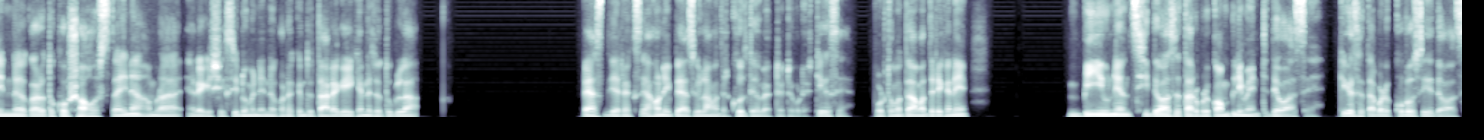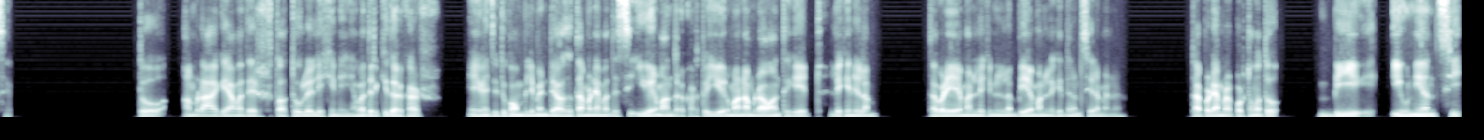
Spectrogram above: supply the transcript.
নির্ণয় করা তো খুব সহজ, তাই না? আমরা এর আগে শিখছি ডোমেন নির্ণয় করা। কিন্তু তার আগে এখানে যতগুলা প্যাচ দিয়ে রাখছে, এখন এই প্যাচগুলো আমাদের খুলতে হবে একটা, একটা করে। ঠিক আছে? প্রথমত আমাদের এখানে বি ইউনিয়ন সি দেওয়া আছে, তার উপরে কমপ্লিমেন্ট দেওয়া আছে। ঠিক আছে? তারপরে ক্রস এ দেওয়া আছে। তো আমরা আগে আমাদের তথ্যগুলো লিখে নিই। আমাদের কি দরকার? এখানে যেহেতু কমপ্লিমেন্ট দেওয়া আছে তার মানে আমাদের ইউ এর মান দরকার। তো ইউ এর মান আমরা ওয়ান থেকে 8 লিখে নিলাম। তারপরে এর মান লিখে নিলাম, বি এর মান লিখে দিলাম, সি এর মান। তারপরে আমরা প্রথমত বি ইউনিয়ন সি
